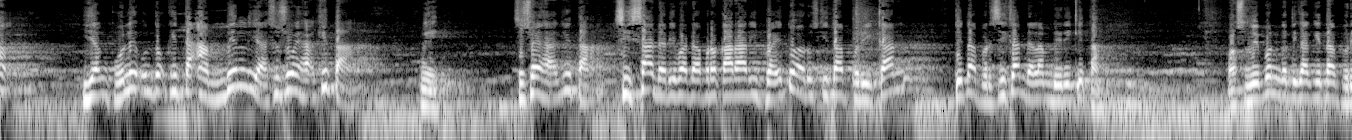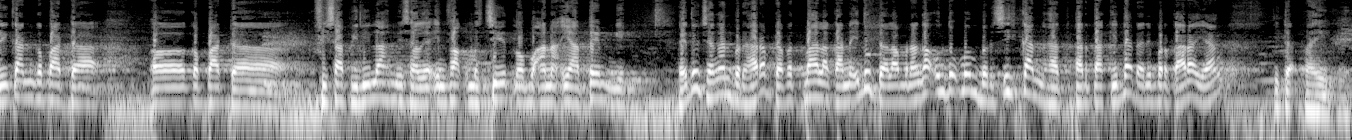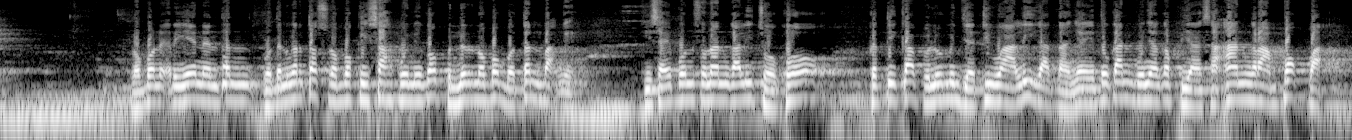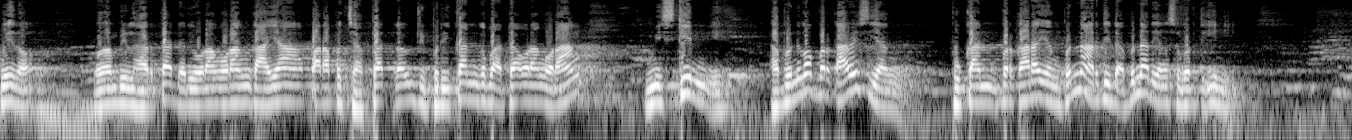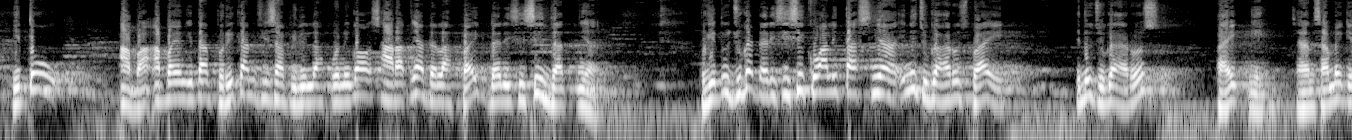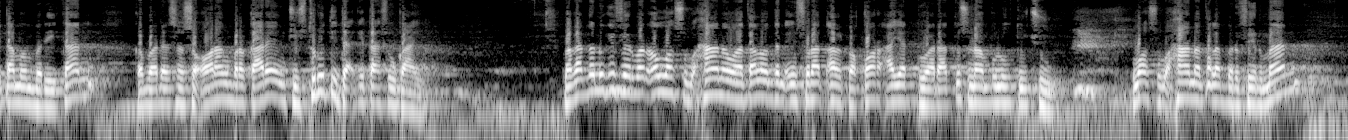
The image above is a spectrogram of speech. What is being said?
yang boleh untuk kita ambil ya sesuai hak kita, nih, sesuai hak kita. Sisa daripada perkara riba itu harus kita berikan, kita bersihkan dalam diri kita. Maksudnya pun ketika kita berikan kepada uh, kepada visabilillah misalnya infak masjid maupun anak yatim gitu. Nah, itu jangan berharap dapat pahala karena itu dalam rangka untuk membersihkan harta kita dari perkara yang tidak baik. Nopo nek riyen nenten mboten ngertos nopo kisah punika bener nopo mboten Pak nggih. Kisahipun Sunan Kalijogo ketika belum menjadi wali katanya itu kan punya kebiasaan ngerampok Pak, gitu mengambil harta dari orang-orang kaya, para pejabat lalu diberikan kepada orang-orang miskin. Apa ini kok perkawis yang bukan perkara yang benar, tidak benar yang seperti ini. Itu apa? Apa yang kita berikan visabilillah kok syaratnya adalah baik dari sisi zatnya. Begitu juga dari sisi kualitasnya, ini juga harus baik. Itu juga harus baik nih. Jangan sampai kita memberikan kepada seseorang perkara yang justru tidak kita sukai. Maka tenuki firman Allah Subhanahu wa taala tentang surat Al-Baqarah ayat 267. Allah Subhanahu wa taala berfirman,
